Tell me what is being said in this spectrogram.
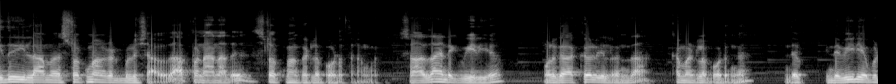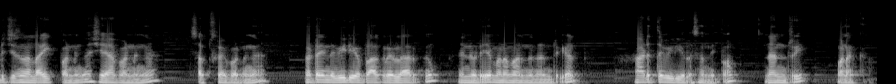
இது இல்லாமல் ஸ்டாக் மார்க்கெட் புலிஷ் ஆகுதோ அப்போ நான் அது ஸ்டாக் மார்க்கெட்டில் போட தரேங்க ஸோ அதுதான் எனக்கு வீடியோ உங்களுக்கு கேள்விகள் இருந்தால் கமெண்ட்டில் போடுங்க. இந்த இந்த வீடியோ பிடிச்சிருந்தா லைக் பண்ணுங்கள் ஷேர் பண்ணுங்கள் சப்ஸ்கிரைப் பண்ணுங்கள் மற்ற இந்த வீடியோ பார்க்குற எல்லாருக்கும் என்னுடைய மனமார்ந்த நன்றிகள். அடுத்த வீடியோவில் சந்திப்போம். நன்றி வணக்கம்.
